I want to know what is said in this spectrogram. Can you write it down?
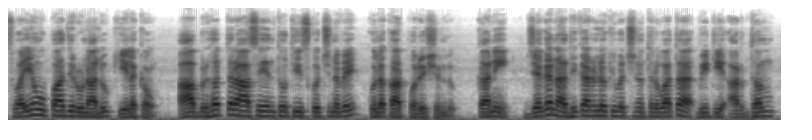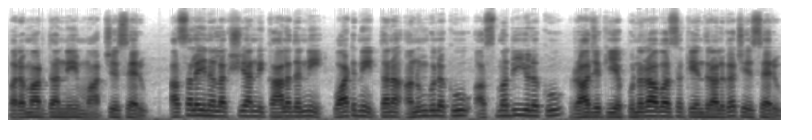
స్వయం ఉపాధి రుణాలు కీలకం. ఆ బృహత్తర ఆశయంతో తీసుకొచ్చినవే కుల కార్పొరేషన్లు. కానీ జగన్ అధికారంలోకి వచ్చిన తరువాత వీటి అర్థం పరమార్థాన్ని మార్చేశారు. అసలైన లక్ష్యాన్ని కాలదన్ని వాటిని తన అనుంగులకు అస్మదీయులకు రాజకీయ పునరావాస కేంద్రాలుగా చేశారు.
